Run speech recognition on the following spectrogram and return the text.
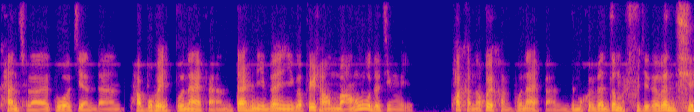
看起来多简单，他不会不耐烦。但是你问一个非常忙碌的经理。他可能会很不耐烦，你怎么会问这么初级的问题？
